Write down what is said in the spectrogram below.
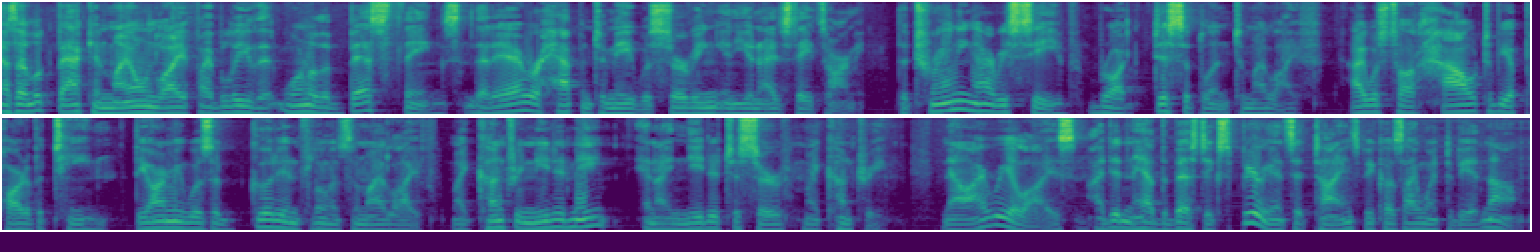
As I look back in my own life, I believe that one of the best things that ever happened to me was serving in the United States Army. The training I received brought discipline to my life. I was taught how to be a part of a team. The Army was a good influence in my life. My country needed me, and I needed to serve my country. Now I realize I didn't have the best experience at times because I went to Vietnam.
